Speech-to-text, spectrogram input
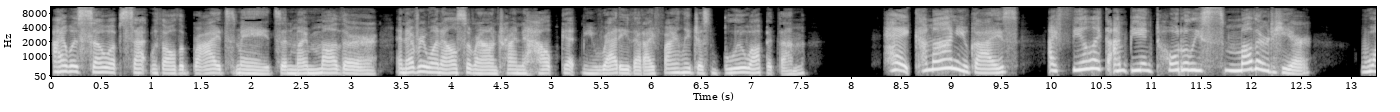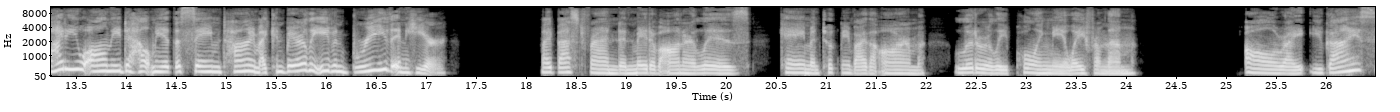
I was so upset with all the bridesmaids and my mother and everyone else around trying to help get me ready that I finally just blew up at them. Hey, come on, you guys. I feel like I'm being totally smothered here. Why do you all need to help me at the same time? I can barely even breathe in here. My best friend and maid of honor, Liz, came and took me by the arm, literally pulling me away from them. All right, you guys,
